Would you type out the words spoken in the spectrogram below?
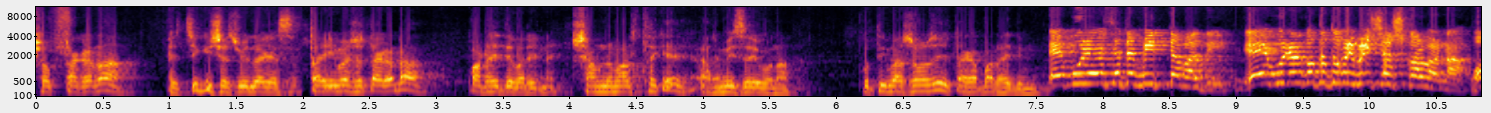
সব টাকাটা এই চিকিৎসা চলে গেছে। তাই এই মাসের টাকাটা পাঠাইতে পারি না সামনের মাস থেকে আর মিস হইব না। প্রতি মাসে মাসে টাকা পাঠাই দিব এই বুড়ার সাথে মিথ্যাবাদী। এই বুড়ার কথা তুমি বিশ্বাস করবে না। ও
